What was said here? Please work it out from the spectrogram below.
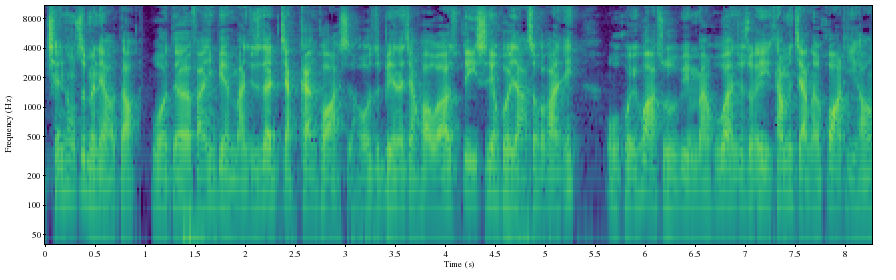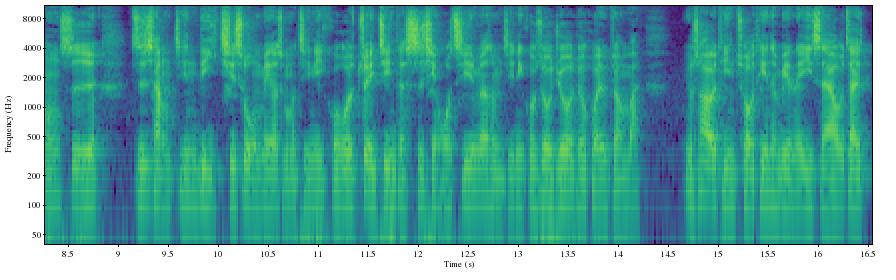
前同事们聊到我的反应变慢，就是在讲干话的时候，或者别人在讲话，我要第一时间回答的时候，我发现，诶，我回话速度变慢，忽然就说，诶，他们讲的话题好像是职场经历，其实我没有什么经历过，或者最近的事情，我其实没有什么经历过，所以我觉得我就回的比较慢，有时候还会听错，听成别人的意思，还要再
